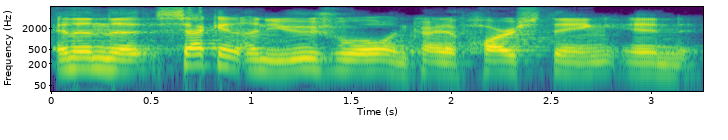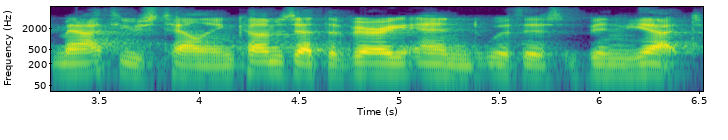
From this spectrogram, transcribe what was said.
And then the second unusual and kind of harsh thing in Matthew's telling comes at the very end with this vignette.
